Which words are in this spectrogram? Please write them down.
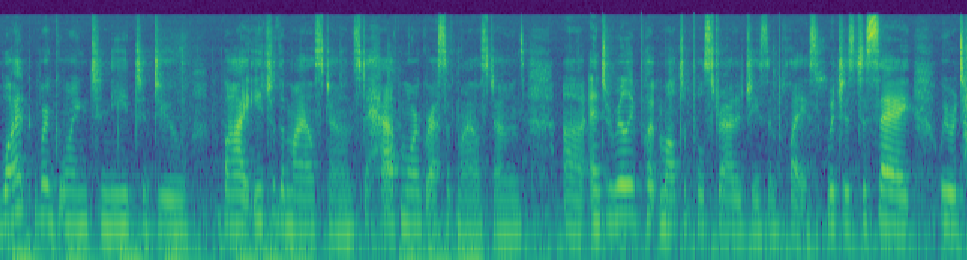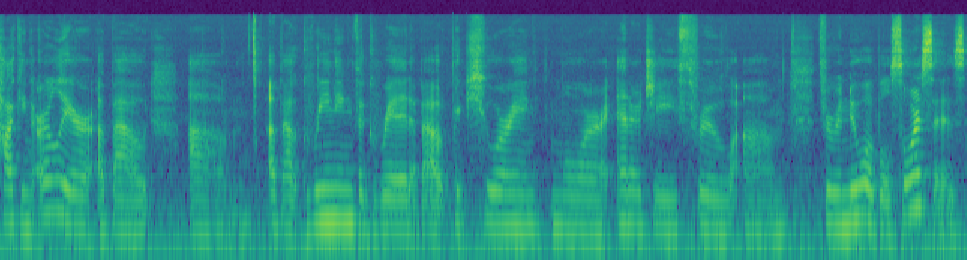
what we're going to need to do by each of the milestones, to have more aggressive milestones, uh, and to really put multiple strategies in place. Which is to say, we were talking earlier about um, about greening the grid, about procuring more energy through um, through renewable sources.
